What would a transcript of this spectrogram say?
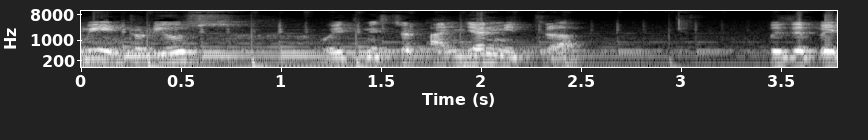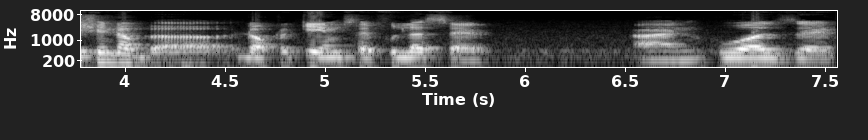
me introduce with Mr. Anjan Mitra, who is a patient of uh, Dr. K. M. Saifullah sir, and who was uh,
